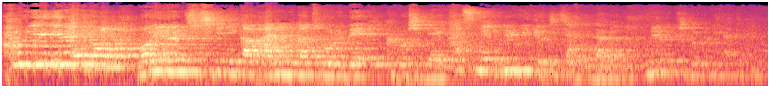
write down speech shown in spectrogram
아무리 얘기를 해도 머리는 지식이니까 많으니까 들어오는데 그것이 내 가슴에 우리를 믿겨지지 않는다면 우리는 기도를 해야 됩니다.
